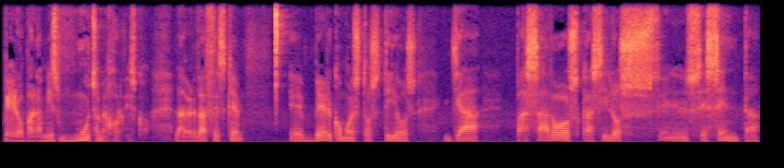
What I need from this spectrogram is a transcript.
pero para mí es mucho mejor disco. La verdad es que eh, ver cómo estos tíos ya pasados casi los 60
